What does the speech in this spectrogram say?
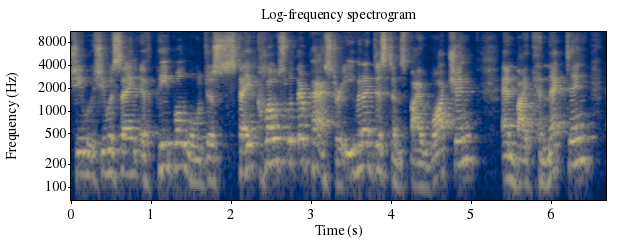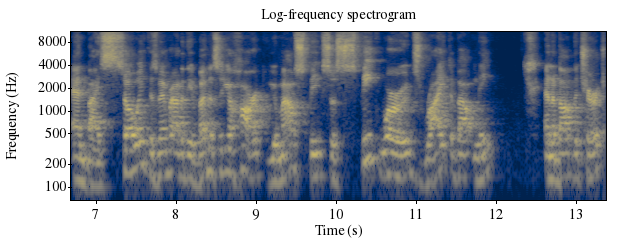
She, she was saying if people will just stay close with their pastor, even at distance, by watching and by connecting and by sowing, because remember, out of the abundance of your heart, your mouth speaks. So speak words right about me and about the church.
